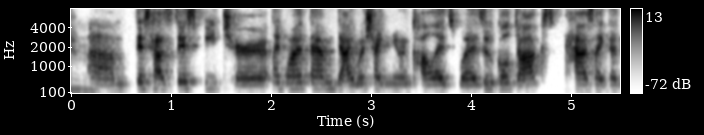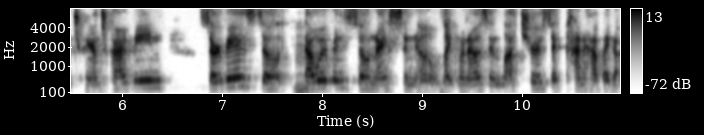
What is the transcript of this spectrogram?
mm. um, this has this feature like one of them that i wish i knew in college was google docs has like a transcribing service so mm. that would have been so nice to know like when i was in lectures that kind of have like an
